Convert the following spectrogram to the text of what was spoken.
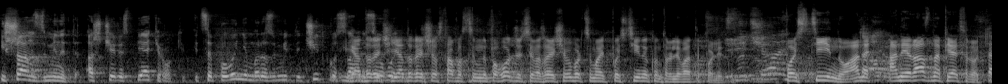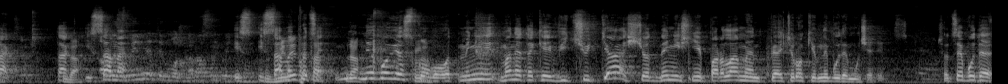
і шанс змінити аж через 5 років. І це повинні ми розуміти чітко саме Я, до речі, сьогодні. я, до речі, Остапа з цим не погоджуюся. Вважаю, що виборці мають постійно контролювати політику. Постійно, а не, а не раз на 5 років. Так, так. Да. І саме, Але змінити можна раз на і, і саме Змінити про це так, да. не обов'язково. От мені в мене таке відчуття, що нинішній парламент 5 років не буде мучитись. Що це буде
